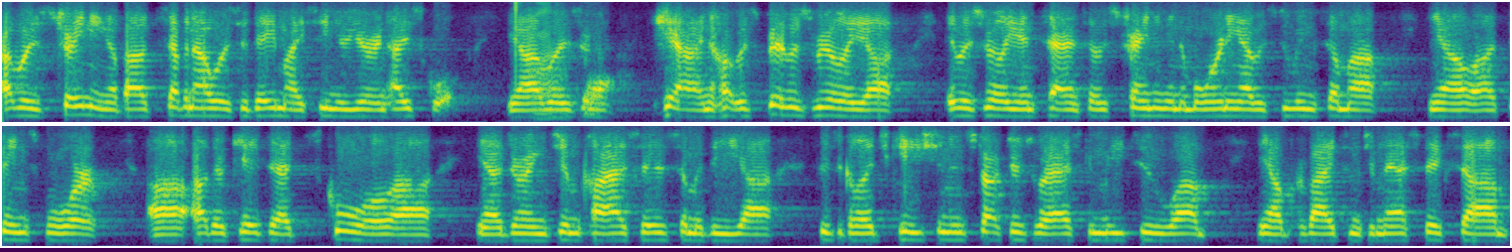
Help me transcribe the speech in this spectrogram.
I was training about seven hours a day my senior year in high school. Yeah, I was, uh, yeah, I know it was, it was really, uh, it was really intense. I was training in the morning. I was doing some, uh, you know, uh, things for uh, other kids at school, uh, you know, during gym classes. Some of the uh, physical education instructors were asking me to, um, you know, provide some gymnastics um,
